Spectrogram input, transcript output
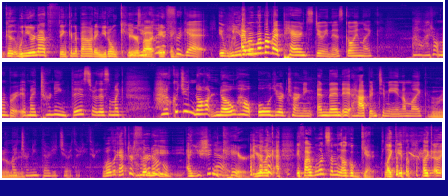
when you're not thinking about it and you don't care You do about kind it, of forget. it- when you I remember my parents doing this, going like, "Oh, I don't remember. Am I turning this or this?" I'm like, "How could you not know how old you're turning?" And then it happened to me, and I'm like, really? "Am I turning 32 or 33?" Well, like after I thirty, uh, you shouldn't Yeah. care. You're like, if I want something, I'll go get it. Like if, like, uh,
